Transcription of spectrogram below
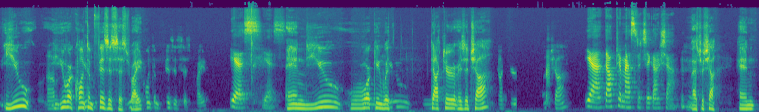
you you are a quantum physicist, You're right? Quantum physicist, right? Yes. Yes. And you working with You, Dr. Is it Cha? Dr. Sha, Yeah. Dr. Master Zhigang Sha. Mhm. Master Sha. And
